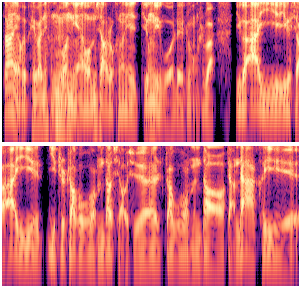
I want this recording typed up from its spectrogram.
当然也会陪伴你很多年。我们小时候可能也经历过这种是吧？一个阿姨，一个小阿姨，一直照顾我们到小学，照顾我们到长大，可以。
